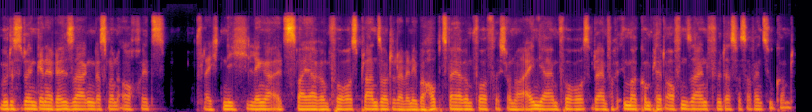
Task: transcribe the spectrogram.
Würdest du dann generell sagen, dass man auch jetzt vielleicht nicht länger als zwei Jahre im Voraus planen sollte oder wenn überhaupt zwei Jahre im Voraus, vielleicht auch nur ein Jahr im Voraus oder einfach immer komplett offen sein für das, was auf einen zukommt?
